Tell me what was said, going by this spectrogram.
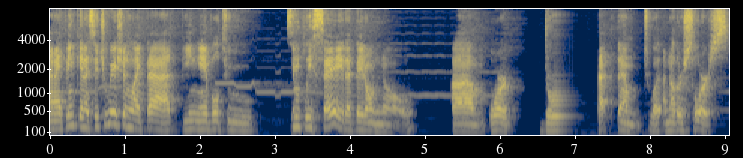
And I think in a situation like that, being able to simply say that they don't know um, or direct them to a, another source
